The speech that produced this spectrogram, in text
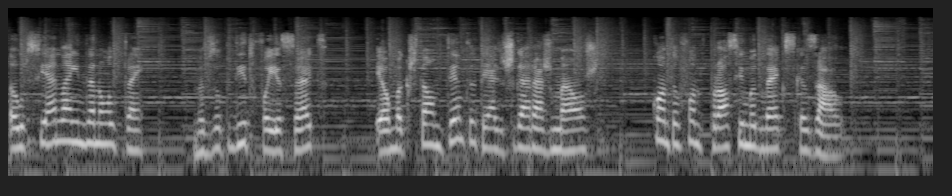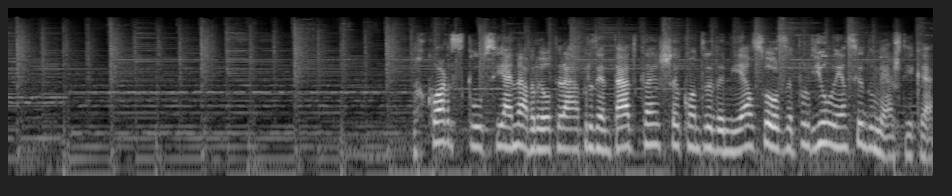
A Luciana ainda não o tem, mas o pedido foi aceito. É uma questão de tempo até lhe chegar às mãos, conta a fonte próxima do ex-casal. Recorde-se que Luciana Abreu terá apresentado queixa contra Daniel Souza por violência doméstica.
